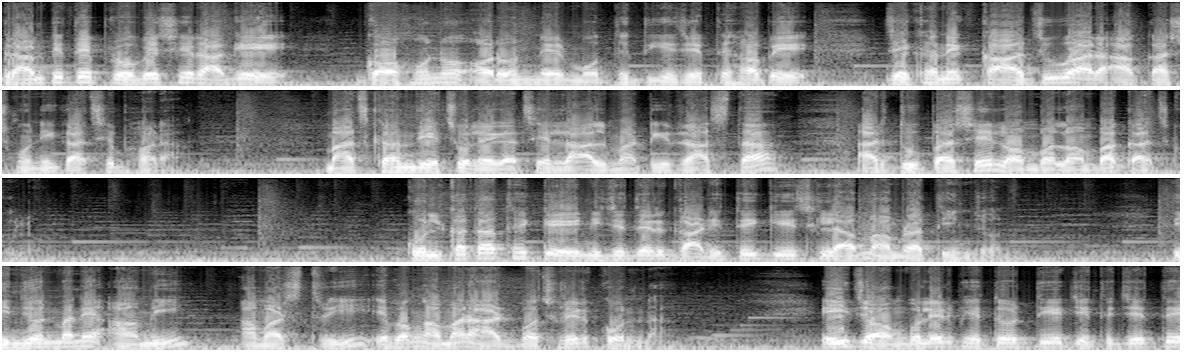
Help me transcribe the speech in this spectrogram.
গ্রামটিতে প্রবেশের আগে গহন অরণ্যের মধ্যে দিয়ে যেতে হবে, যেখানে কাজু আর আকাশমণি গাছে ভরা। মাঝখান দিয়ে চলে গেছে লাল মাটির রাস্তা আর দুপাশে লম্বা লম্বা গাছগুলো। কলকাতা থেকে নিজেদের গাড়িতে গিয়েছিলাম আমরা তিনজন। তিনজন মানে আমি, আমার স্ত্রী এবং আমার আট বছরের কন্যা। এই জঙ্গলের ভেতর দিয়ে যেতে যেতে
